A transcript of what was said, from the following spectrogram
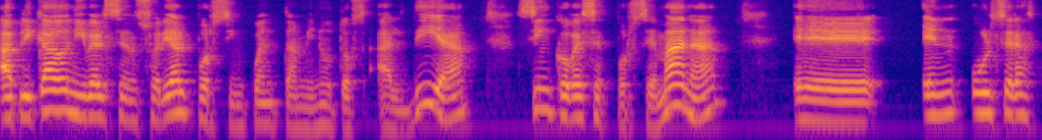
aplicado a nivel sensorial por 50 minutos al día, 5 veces por semana, eh, en úlceras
